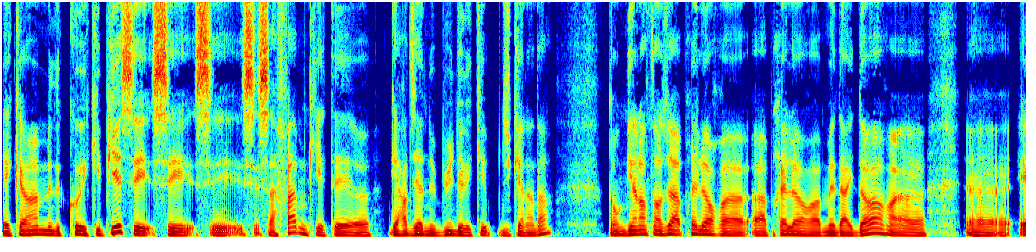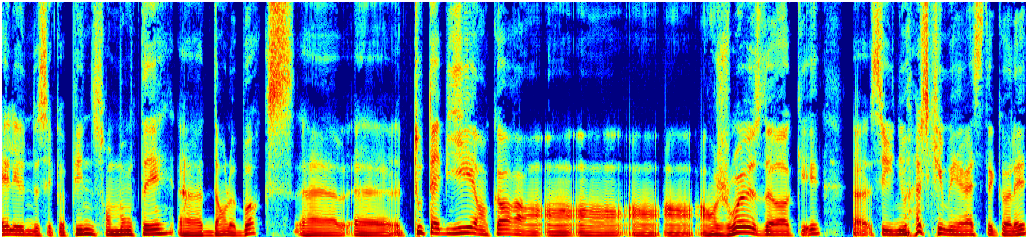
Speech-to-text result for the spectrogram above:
Et quand même, mes coéquipiers, c'est sa femme qui était euh, gardienne de but de l'équipe du Canada. Donc, bien entendu, après leur, euh, après leur médaille d'or, euh, euh, elle et une de ses copines sont montées euh, dans le box, euh, euh, tout habillées encore en, en, joueuse de hockey. Euh, C'est une image qui m'est restée collée.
